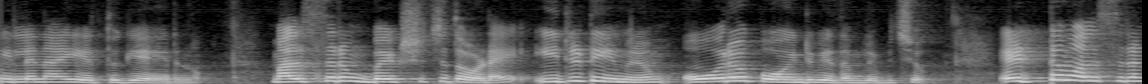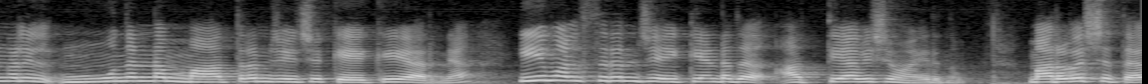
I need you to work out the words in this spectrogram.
വില്ലനായി എത്തുകയായിരുന്നു. മത്സരം ഉപേക്ഷിച്ചതോടെ ഇരു ടീമിനും ഓരോ പോയിന്റ് വീതം ലഭിച്ചു. എട്ട് മത്സരങ്ങളിൽ മൂന്നെണ്ണം മാത്രം ജയിച്ച കെ കെ ആറിന് ഈ മത്സരം ജയിക്കേണ്ടത് അത്യാവശ്യമായിരുന്നു. മറുവശത്ത്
